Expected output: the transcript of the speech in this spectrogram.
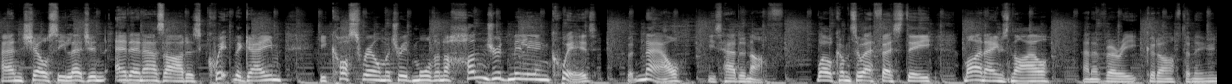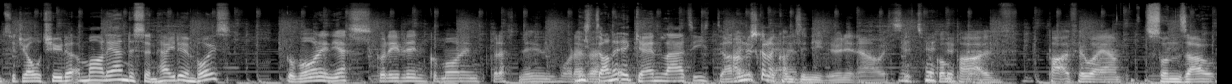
And Chelsea legend Eden Hazard has quit the game. He cost Real Madrid more than 100 million quid, but now he's had enough. Welcome to FSD. My name's Niall, and a very good afternoon to Joel Tudor and Marley Anderson. How you doing, boys? Good morning, yes. Good evening, good morning, good afternoon, whatever. He's done it again, lads. He's done I'm it. I'm just going to continue doing it now. It's it's become part of part of who I am. Sun's out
